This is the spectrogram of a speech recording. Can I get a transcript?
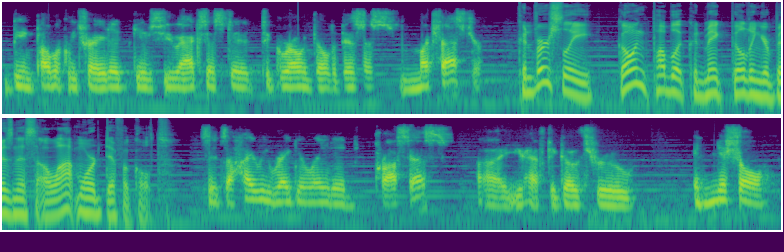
being publicly traded gives you access to, to grow and build a business much faster. Conversely, going public could make building your business a lot more difficult. So it's a highly regulated process. Uh, you have to go through initial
